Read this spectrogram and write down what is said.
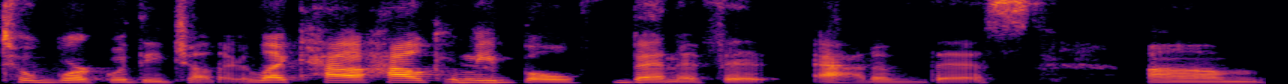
to work with each other like how how can yeah. we both benefit out of this um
